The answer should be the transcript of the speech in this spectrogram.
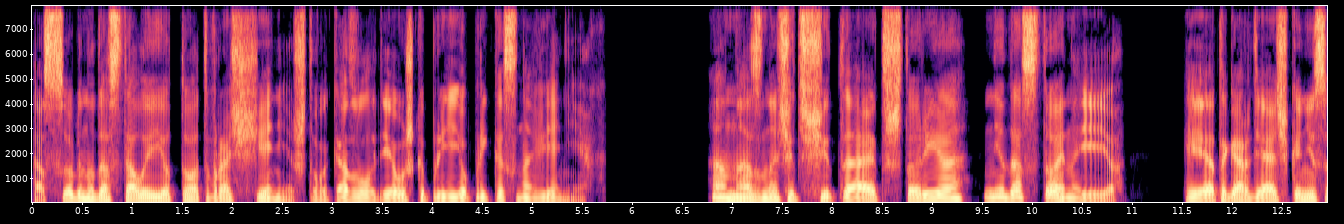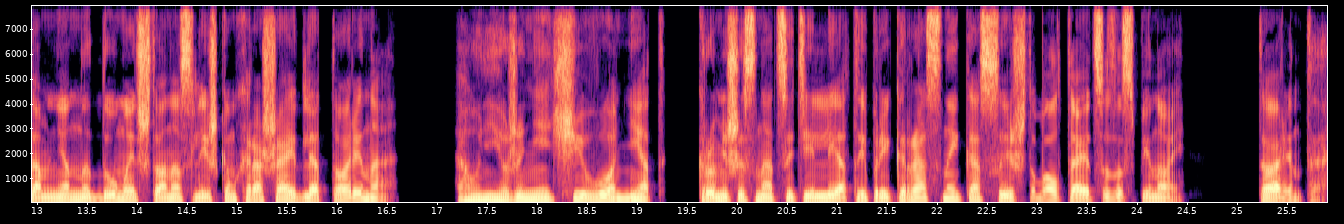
Особенно достало ее то отвращение, что выказывала девушка при ее прикосновениях. Она, значит, считает, что Риа недостойна ее. И эта гордячка, несомненно, думает, что она слишком хороша и для Торина. А у нее же ничего нет, кроме 16 лет и прекрасной косы, что болтается за спиной. Торинта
